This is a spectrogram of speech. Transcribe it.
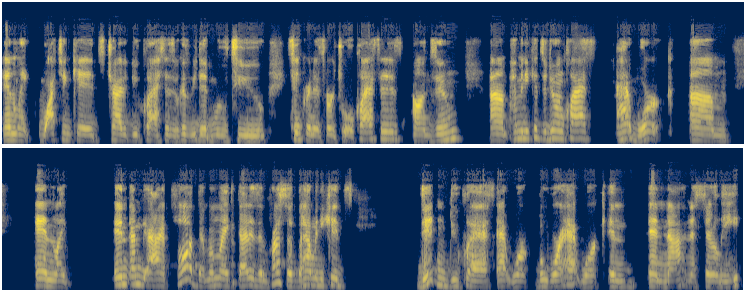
and like watching kids try to do classes because we did move to synchronous virtual classes on zoom um, how many kids are doing class at work um, and like and I, mean, I applaud them. I'm like that is impressive but how many kids didn't do class at work but were at work and and not necessarily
